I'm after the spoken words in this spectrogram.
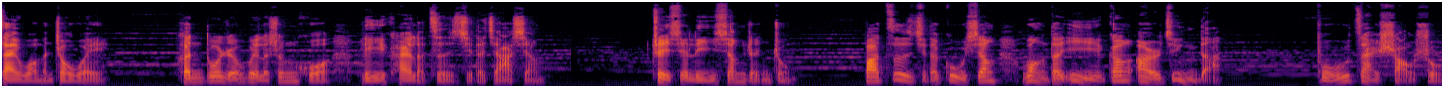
在我们周围。很多人为了生活离开了自己的家乡，这些离乡人中，把自己的故乡忘得一干二净的不在少数。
